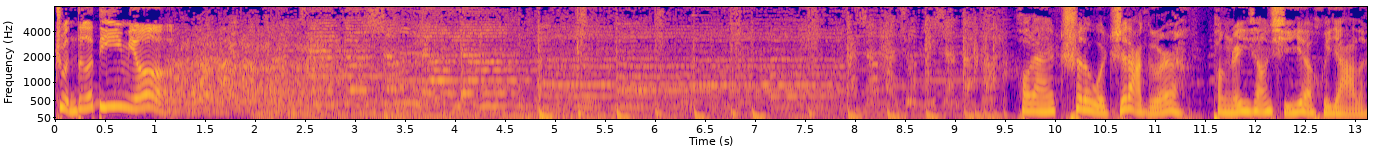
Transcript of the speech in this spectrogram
准得第一名。后来吃的我直打嗝啊，捧着一箱洗衣液回家了。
